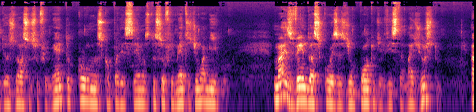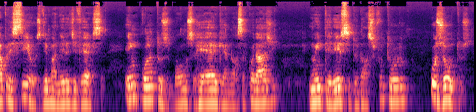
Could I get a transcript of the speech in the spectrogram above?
dos nossos sofrimentos como nos compadecemos dos sofrimentos de um amigo. Mas vendo as coisas de um ponto de vista mais justo, aprecia-os de maneira diversa, enquanto os bons reerguem a nossa coragem no interesse do nosso futuro, os outros,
